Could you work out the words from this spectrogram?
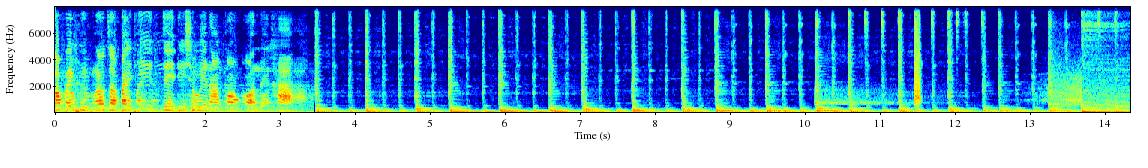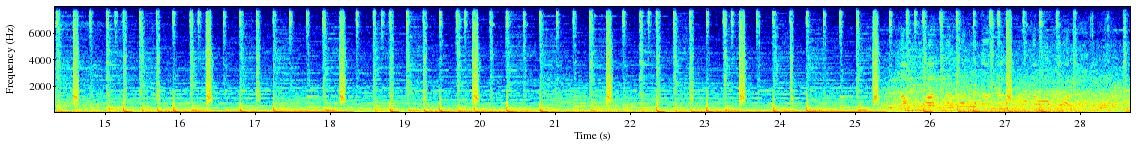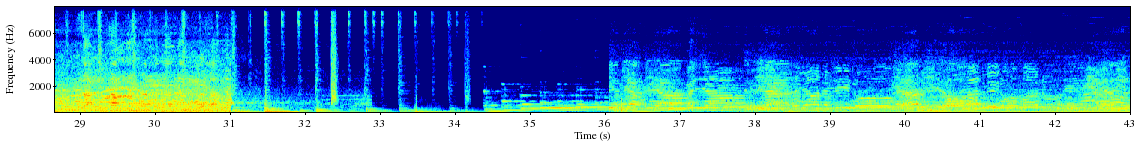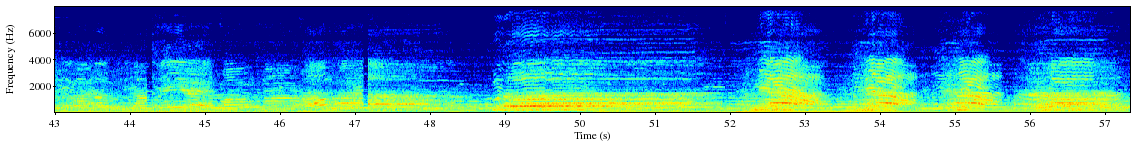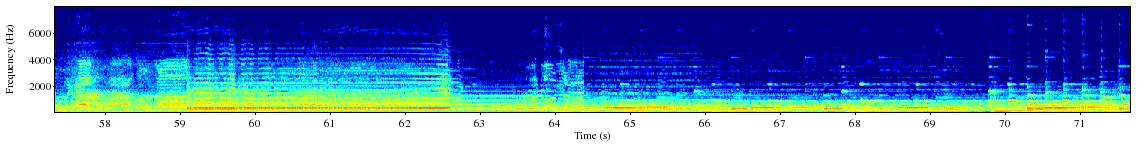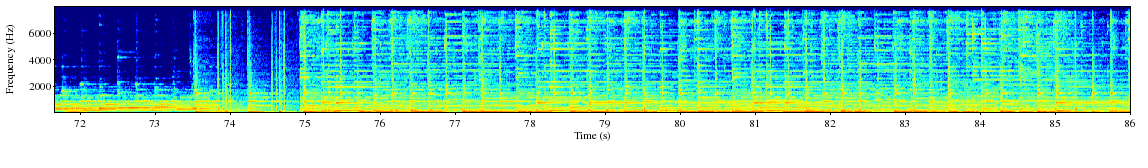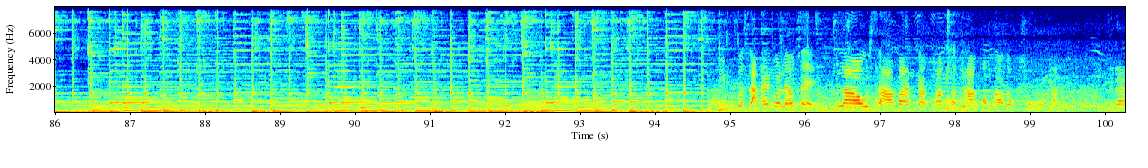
เราไปถึงเราจะไปที่เจดีชเวดากองก่อนเลยค่ะ ရားတတိတော်ဘုရားတတိတော်ဘုရားတတိတော်မာနုတေဘုရားတတိတော်မာနုတေသာသေရပေါင်းမှာပေါင်းမှာ ก็แล้วแต่เราสาบานกับความศรัทธาของเราแล้วขอค่ะ จะได้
